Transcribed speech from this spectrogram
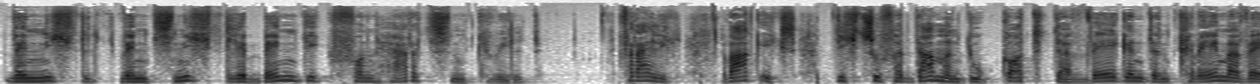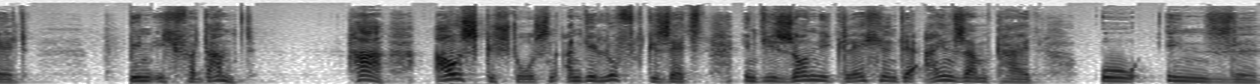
wenn nicht, wenn's nicht lebendig von Herzen quillt? Freilich, wag ich's, dich zu verdammen, du Gott der wägenden Krämerwelt. Bin ich verdammt? Ha, ausgestoßen, an die Luft gesetzt, in die sonnig lächelnde Einsamkeit, o Insel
